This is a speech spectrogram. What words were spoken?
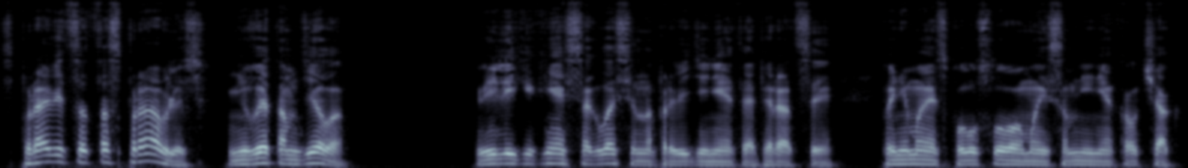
Справиться-то справлюсь, не в этом дело. Великий князь согласен на проведение этой операции, понимает с полуслова мои сомнения Колчак.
